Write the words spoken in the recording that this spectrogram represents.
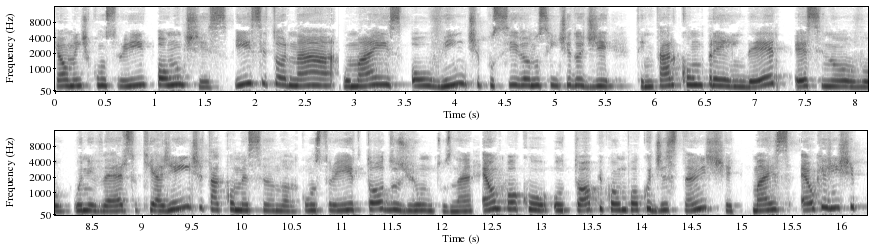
realmente construir pontes e se tornar o mais ouvinte possível no sentido de tentar compreender esse novo universo que a gente está começando a construir todos juntos, né? É um pouco utópico, é um pouco distante, mas é o que a gente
